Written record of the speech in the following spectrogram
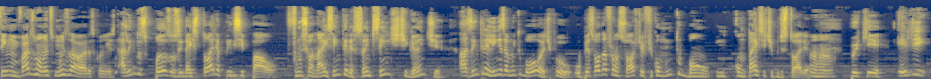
Tem vários momentos muito da hora com isso. Além dos puzzles e da história principal funcionar e ser interessante, ser instigante, as entrelinhas é muito boa. Tipo, o pessoal da From Software ficou muito bom em contar esse tipo de história. Aham. Porque ele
